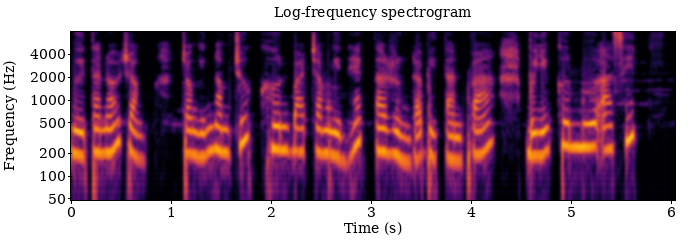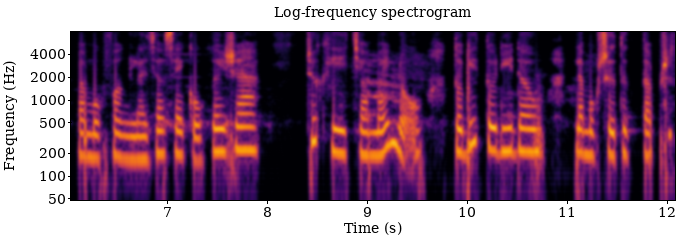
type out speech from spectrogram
Người ta nói rằng trong những năm trước hơn 300.000 hecta rừng đã bị tàn phá bởi những cơn mưa axit và một phần là do xe cộ gây ra. Trước khi cho máy nổ, tôi biết tôi đi đâu là một sự thực tập rất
